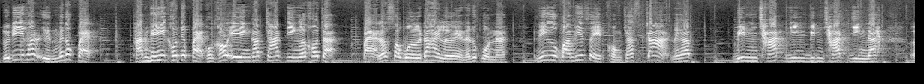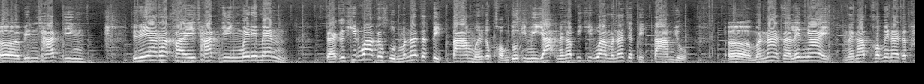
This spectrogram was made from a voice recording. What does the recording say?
โดยที่ธาตุอื่นไม่ต้องแปะ ทางนี้เขาจะแปะของเขาเองครับชาร์จยิงแล้วเขาจะแปะแล้วซาเวอร์ได้เลยนะทุกคนนะ นนี้คือความพิเศษของชัสก้านะครับ บินชาร์จยิงบินชาร์จยิงนะ เออบินชาร์จยิง ทีนี้ถ้าใครชาร์จยิงไม่ได้แม่น แต่ก็คิดว่ากระสุนมันน่าจะติดตามเหมือนกับของโยอิมิยะนะครับ พี่คิดว่ามันน่าจะติดตามอยู่ เออมันน่าจะเล่นง่ายนะครับเขาไม่น่าจะท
